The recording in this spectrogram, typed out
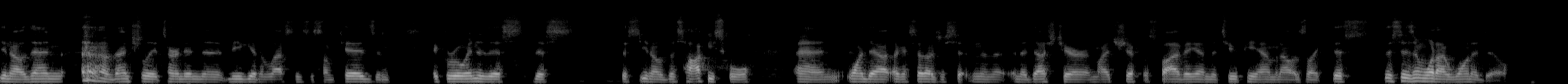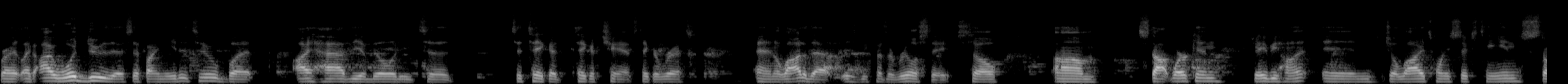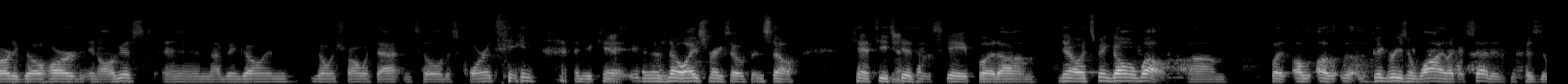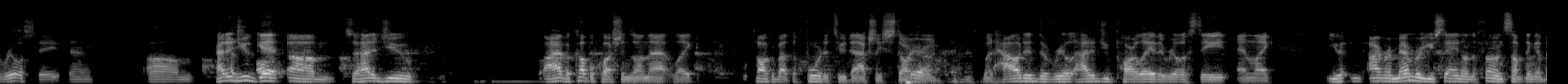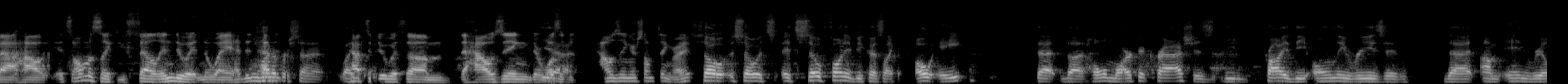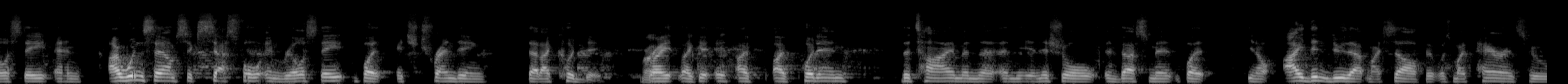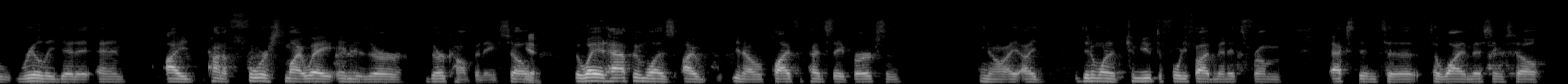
you know, then eventually it turned into me giving lessons to some kids and it grew into this, this, this, you know, this hockey school. And one day, like I said, I was just sitting in a, in a desk chair, and my shift was 5 a.m. to 2 p.m. And I was like, this this isn't what I want to do, right? Like I would do this if I needed to, but I have the ability to to take a take a chance, take a risk, and a lot of that is because of real estate. So, um, stopped working JB Hunt in July 2016. Started Go Hard in August, and I've been going going strong with that until this quarantine. And you can't, yeah. and there's no ice rinks open, so can't teach yeah. kids how to skate. But um, you know, it's been going well. Um, but a, a, a, big reason why, like I said, is because the real estate and. Um, how did you get? Um, so how did you? I have a couple questions on that. Like, talk about the fortitude to actually start yeah. your own business. But how did the real how did you parlay the real estate and like you I remember you saying on the phone something about how it's almost like you fell into it in a way. It didn't have, 100%. Like, have to do with um the housing. There wasn't housing or something, right? So so it's it's so funny because like 08 that that whole market crash is the probably the only reason that I'm in real estate and I wouldn't say I'm successful in real estate, but it's trending that I could be right, right? like it, it I've, I've put in the time and the and the initial investment but you know i didn't do that myself it was my parents who really did it and i kind of forced my way into their their company so yeah. the way it happened was i you know applied for penn state berks and you know i, I didn't want to commute to 45 minutes from exton to to Wyomissing so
